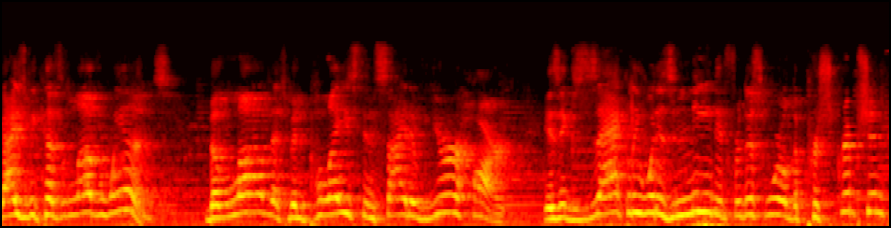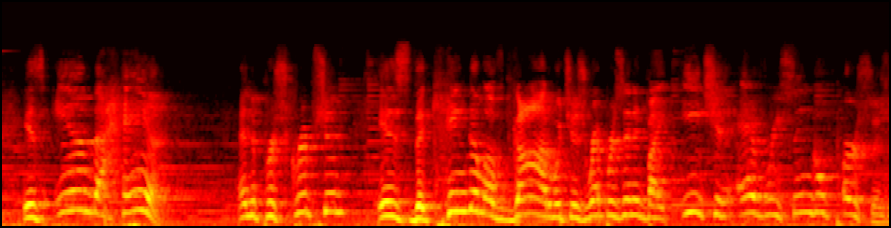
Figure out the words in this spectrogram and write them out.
guys because love wins the love that's been placed inside of your heart is exactly what is needed for this world. The prescription is in the hand. And the prescription is the kingdom of God, which is represented by each and every single person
